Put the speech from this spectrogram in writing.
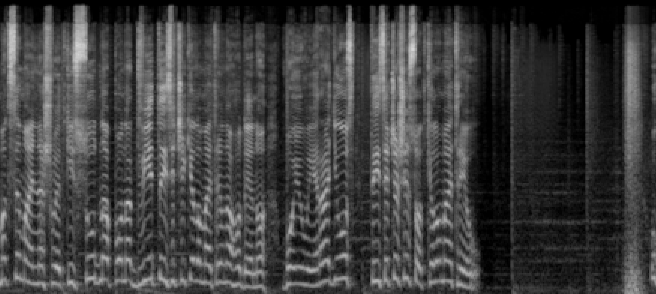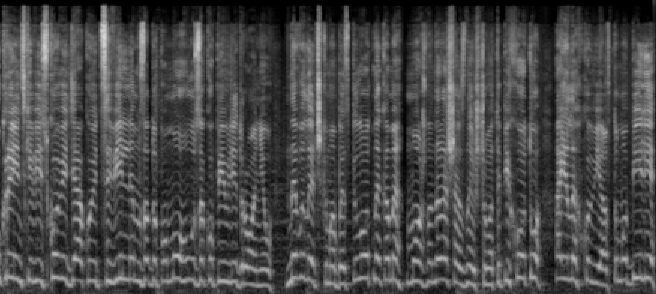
Максимальна швидкість судна понад 2000 км на годину. Бойовий радіус 1600 кілометрів. Українські військові дякують цивільним за допомогу у закупівлі дронів. Невеличкими безпілотниками можна не лише знищувати піхоту, а й легкові автомобілі,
